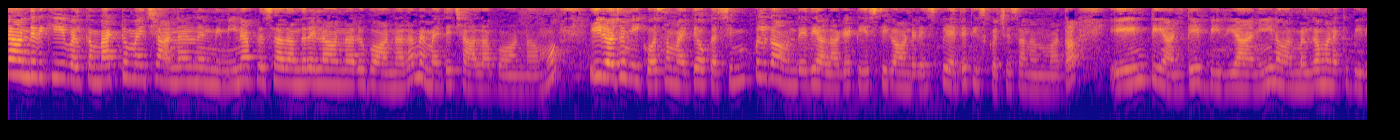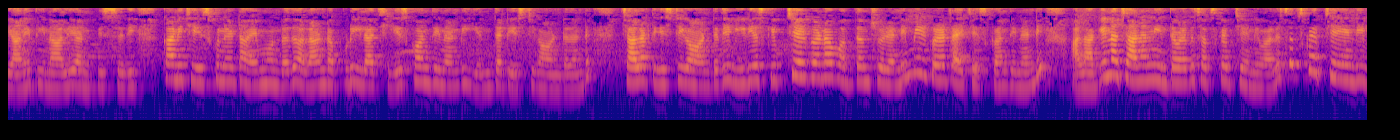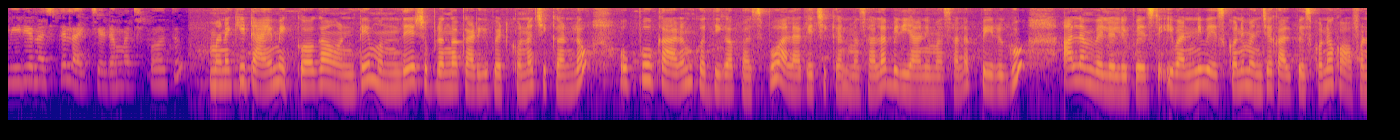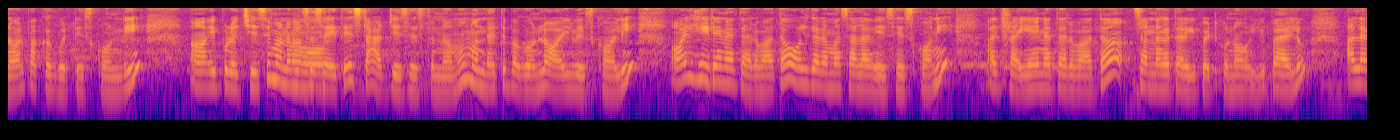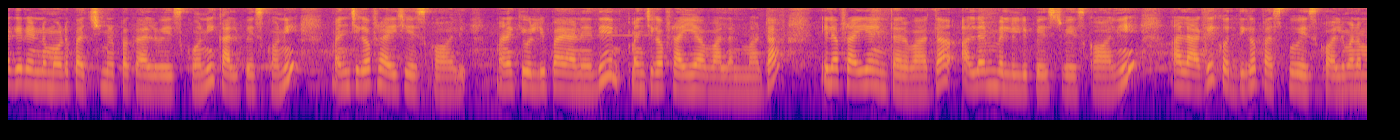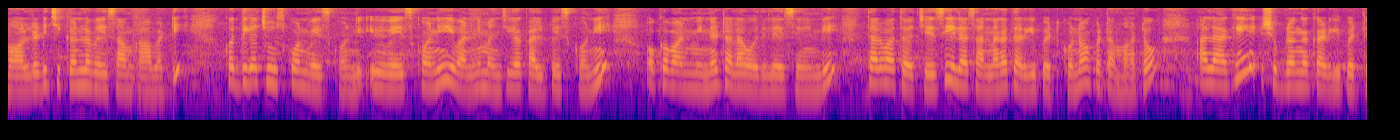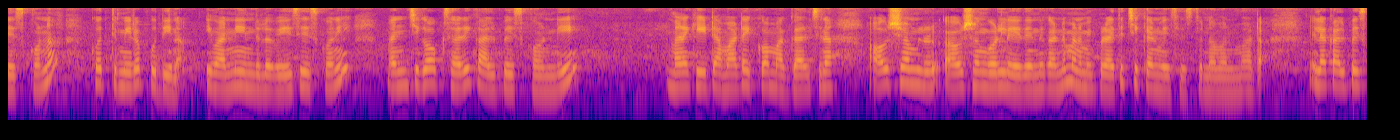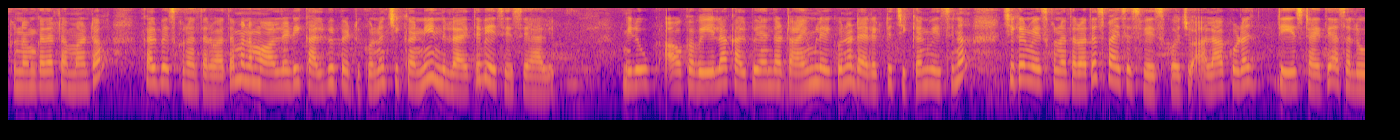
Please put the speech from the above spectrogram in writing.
Hello అందరికీ welcome back to my channel. నేను మీ మీనా ప్రసాద్. అందరు ఎలా ఉన్నారు? బాగున్నారా? మేమైతే చాలా బాగున్నాము. ఈ రోజు మీకోసం అయితే ఒక సింపుల్గా ఉండేది అలాగే టేస్టీగా ఉండే రెసిపీ అయితే తీసుకొచ్చేసాను అనమాట ఏంటి అంటే బిర్యానీ. నార్మల్గా మనకి బిర్యానీ తినాలి అనిపిస్తుంది కానీ చేసుకునే టైం ఉండదు. అలాంటప్పుడు ఇలా చేసుకొని తినండి. ఎంత టేస్టీగా ఉంటుంది అంటే చాలా టేస్టీగా ఉంటుంది. వీడియో స్కిప్ చేయకుండా మొత్తం చూడండి. మీరు కూడా ట్రై చేసుకొని తినండి. అలాగే నా ఛానల్ని ఇంతవరకు సబ్స్క్రైబ్ చేయండి వాళ్ళు సబ్స్క్రైబ్ చేయండి. వీడియో నచ్చితే లైక్ చేయడం మర్చిపోవద్దు. మనకి టైం ఎక్కువగా ఉంటే ముందే శుభ్రంగా కడిగి పెట్టుకున్న చికెన్లో ఉప్పు కారం కొద్దిగా పసుపు అలాగే చికెన్ మసాలా బిర్యానీ మసాలా పెరుగు అల్లం వెల్లుల్లి పేస్ట్ ఇవన్నీ వేసుకొని మంచిగా కలిపేసుకొని ఒక హాఫ్ అన్ అవర్ పక్కకు పెట్టేసుకోండి. ఇప్పుడు వచ్చేసి మనం ప్రాసెస్ అయితే స్టార్ట్ చేసేస్తున్నాము. ముందైతే బగోన్లో ఆయిల్ వేసుకోవాలి. ఆయిల్ హీట్ అయిన తర్వాత ఓల్ గరం మసాలా వేసేసుకొని అది ఫ్రై అయిన తర్వాత సన్నగా తరిగి పెట్టుకున్న ఉల్లిపాయలు అలాగే రెండు మూడు పచ్చిమిరపకాయలు వేసుకొని కలిపేసుకొని మంచిగా ఫ్రై చేసుకోవాలి. మనకి ఉల్లిపాయ అనేది మంచిగా ఫ్రై అవ్వాలన్నమాట. ఇలా ఫ్రై అయిన తర్వాత అల్లం వెల్లుల్లి పేస్ట్ వేసుకోవాలి. అలాగే కొద్దిగా పసుపు వేసుకోవాలి. మనం ఆల్రెడీ చికెన్లో వేసాం కాబట్టి కొద్దిగా చూసుకొని వేసుకోండి. ఇవి వేసుకొని ఇవన్నీ మంచిగా కలిపేసుకొని ఒక వన్ మినిట్ అలా వదిలేసేయండి. తర్వాత వచ్చేసి ఇలా సన్నగా తరిగి పెట్టుకున్న ఒక టమాటో అలాగే శుభ్రంగా కడిగి పెట్టేసుకున్న కొత్తిమీర పుదీనా ఇవన్నీ ఇందులో వేసేసుకొని మంచిగా ఒకసారి కలిపేసుకోండి. మనకి ఈ టమాటా ఎక్కువ మగ్గాల్సిన అవసరం అవసరం కూడా లేదు. ఎందుకంటే మనం ఇప్పుడైతే చికెన్ వేసేస్తున్నాం అనమాట ఇలా కలిపేసుకున్నాం కదా టమాటా. కలిపేసుకున్న తర్వాత మనం ఆల్రెడీ కలిపి పెట్టుకున్న చికెన్ని ఇందులో అయితే వేసేసేయాలి. మీరు ఒకవేళ కలిపేంత టైం లేకుండా డైరెక్ట్ చికెన్ వేసిన చికెన్ వేసుకున్న తర్వాత స్పైసెస్ వేసుకోవచ్చు. అలా కూడా టేస్ట్ అయితే అసలు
